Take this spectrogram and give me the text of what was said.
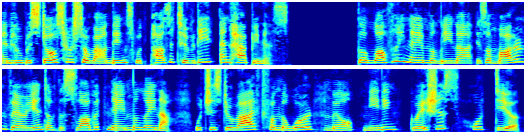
and who bestows her surroundings with positivity and happiness. The lovely name Mileena is a modern variant of the Slavic name Milena, which is derived from the word mil, meaning gracious or dear.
